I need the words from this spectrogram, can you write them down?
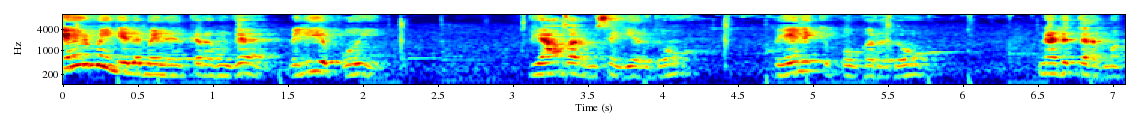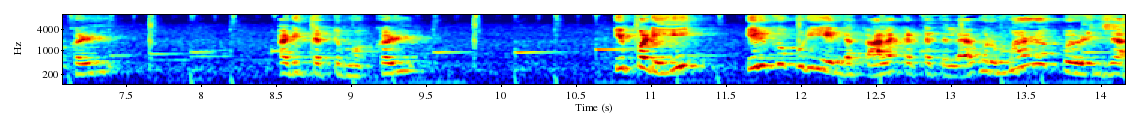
ஏழ்மை நிலைமையில் இருக்கிறவங்க வெளியே போய் வியாபாரம் செய்கிறதும் வேலைக்கு போகிறதும் நடுத்தர மக்கள் அடித்தட்டு மக்கள் இப்படி இருக்கக்கூடிய இந்த காலகட்டத்தில் ஒரு மழை பொழிஞ்சா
